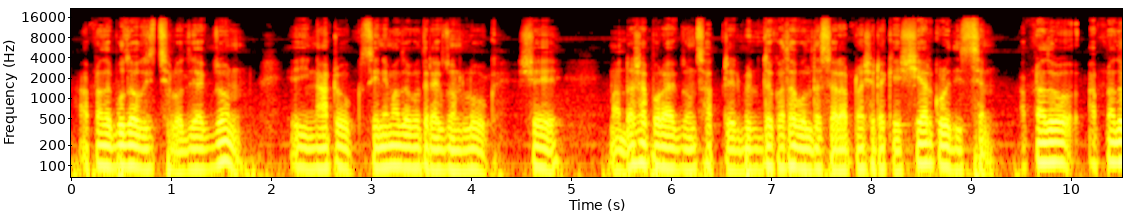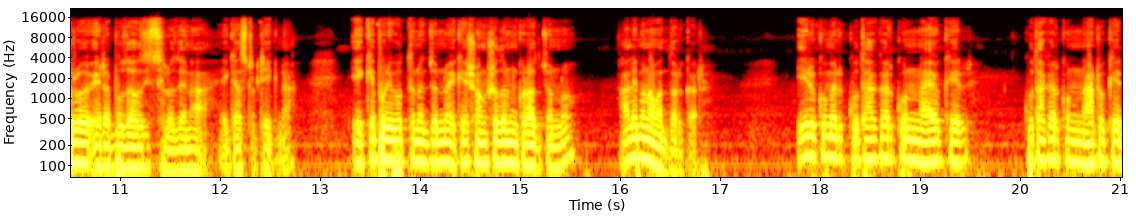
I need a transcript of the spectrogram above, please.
আপনাদের বোঝা উচিত ছিল যে একজন এই নাটক সিনেমা জগতের একজন লোক, সে মাদ্রাসা পড়া একজন ছাত্রের বিরুদ্ধে কথা বলতেছে আর আপনারা সেটাকে শেয়ার করে দিচ্ছেন। আপনাদেরও আপনাদেরও এটা বোঝা উচিত ছিল যে না, এই কাজটা ঠিক না। একে পরিবর্তনের জন্য, একে সংশোধন করার জন্য আলেমান আমার দরকার। এরকমের কোথাকার কোন নায়কের, কোথাকার কোন নাটকের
